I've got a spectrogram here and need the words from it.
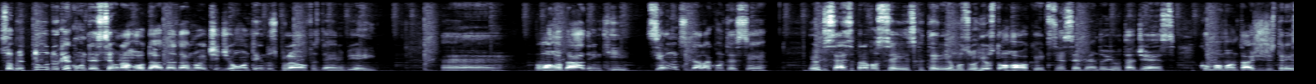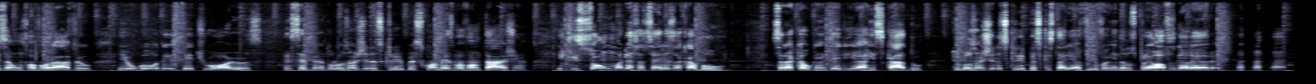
sobre tudo o que aconteceu na rodada da noite de ontem dos playoffs da NBA. É uma rodada em que, se antes dela acontecer, eu dissesse para vocês que teríamos o Houston Rockets recebendo o Utah Jazz com uma vantagem de 3 a 1 favorável e o Golden State Warriors recebendo o Los Angeles Clippers com a mesma vantagem e que só uma dessas séries acabou. Será que alguém teria arriscado que o Los Angeles Clippers que estaria vivo ainda nos playoffs, galera?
